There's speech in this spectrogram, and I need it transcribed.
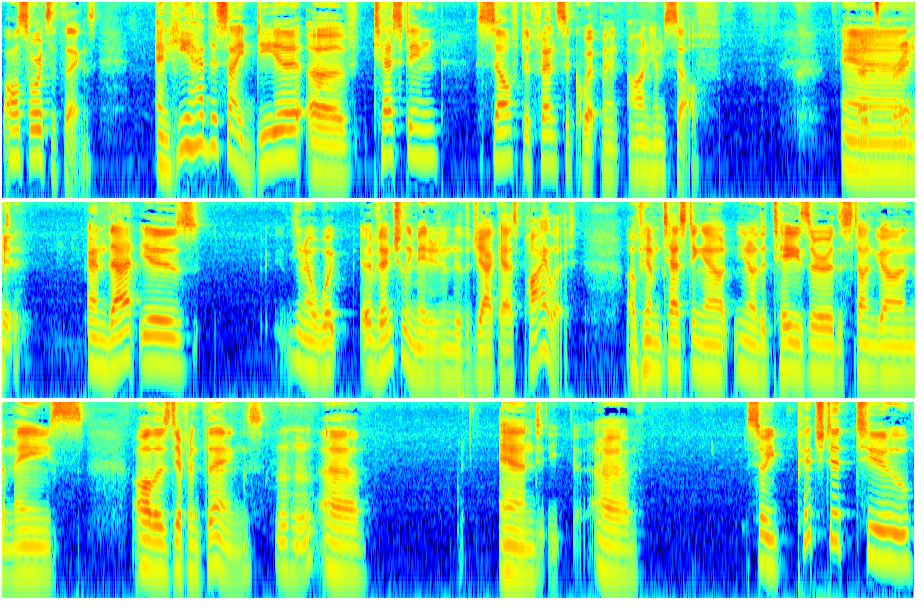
all sorts of things. And he had this idea of testing self-defense equipment on himself. And, that's great And that is, you know, what eventually made it into the Jackass pilot of him testing out, you know, the taser, the stun gun, the mace, all those different things. mm-hmm. Uh, and uh, so he pitched it to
